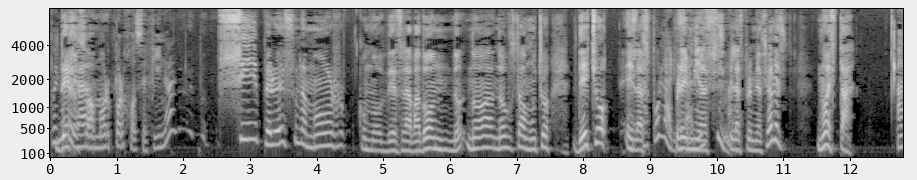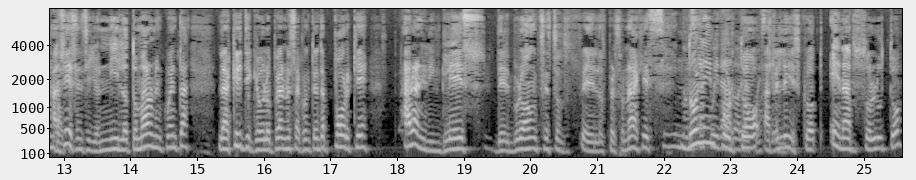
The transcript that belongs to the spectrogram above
Bueno, pero deja... su amor por Josefina Sí, pero es un amor como deslavadón, no, no, no ha gustado mucho. De hecho, en las, premias, en las premiaciones no está. Así de sencillo, ni lo tomaron en cuenta. La crítica europea no está contenta porque hablan en inglés del Bronx, estos eh, los personajes. no, le importó a Ridley Scott en absoluto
